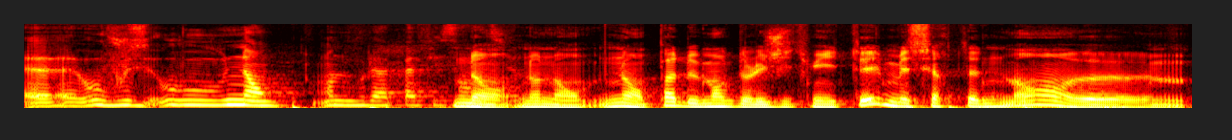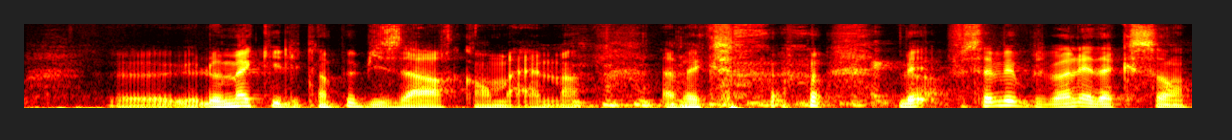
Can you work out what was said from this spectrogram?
ou, vous, ou, non, on ne vous l'a pas fait sentir. Non, non, non, non, pas de manque de légitimité, mais certainement euh, le mec, il est un peu bizarre quand même. Hein, avec mais vous savez, vous parlez d'accent.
